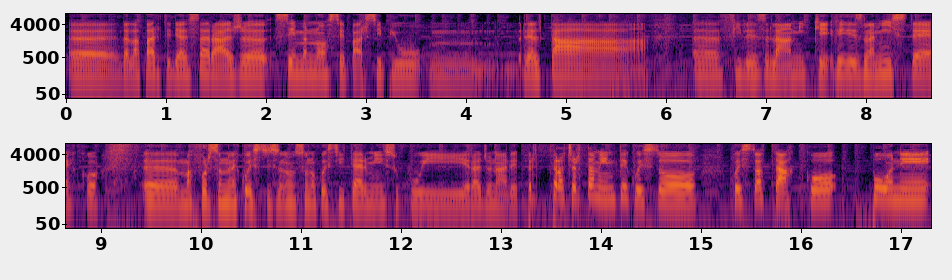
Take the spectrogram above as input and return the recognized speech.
eh, dalla parte di al-Sarraj sembrano sepparsi più mh, realtà uh, filo-islamiche, islamiste, ecco, uh, ma forse non, questi, non, sono questi i termini su cui ragionare. Per, però certamente questo, questo attacco pone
